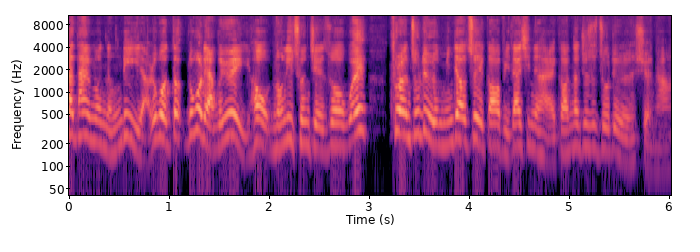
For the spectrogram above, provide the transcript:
看他有没有能力啊。如果都如果两个月以后，农历春节说，哎，突然朱立伦民调最高，比戴清德还高，那就是朱立伦选啊。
